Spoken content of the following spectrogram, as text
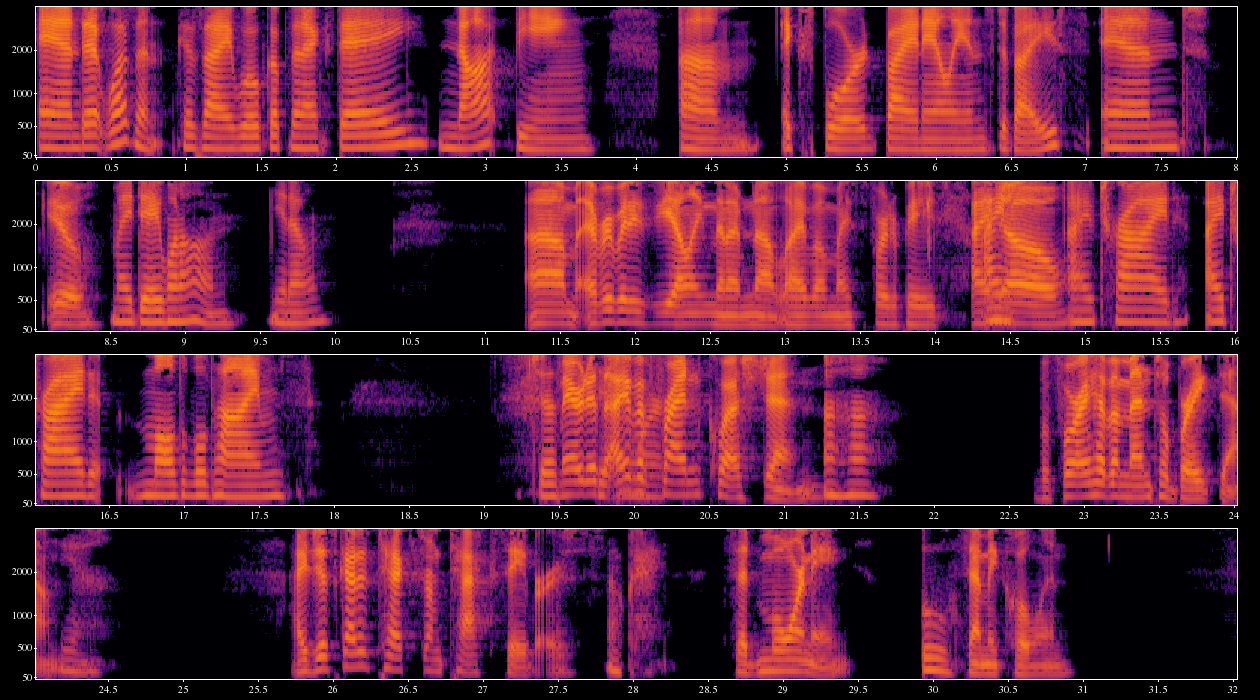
And it wasn't because I woke up the next day not being um, explored by an alien's device. And ew. my day went on, you know? Um, everybody's yelling that I'm not live on my supporter page. I, know. I tried. I tried multiple times. Just Meredith, I have a friend question Uh huh. before I have a mental breakdown. Yeah. I just got a text from Tax Savers. Okay. It said morning, Ooh. semicolon.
